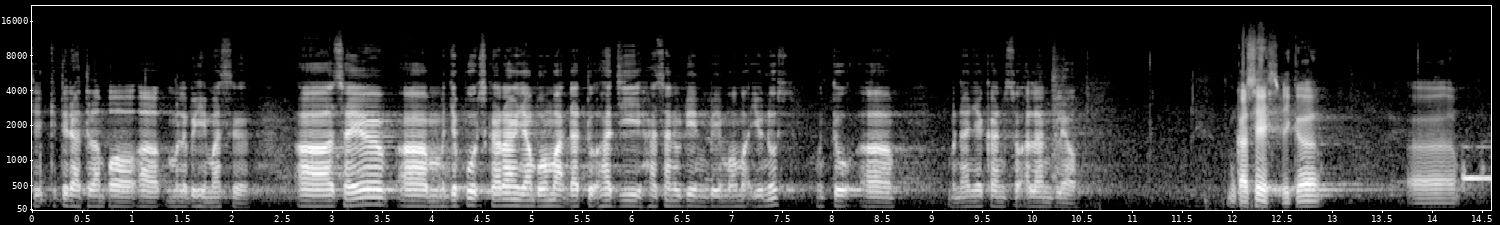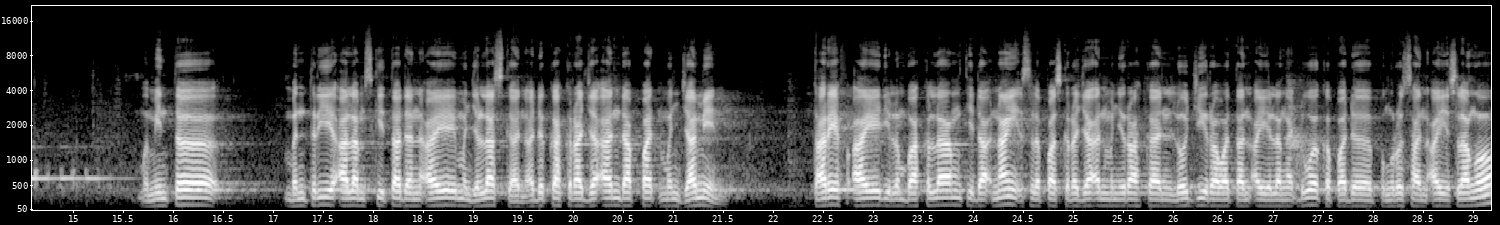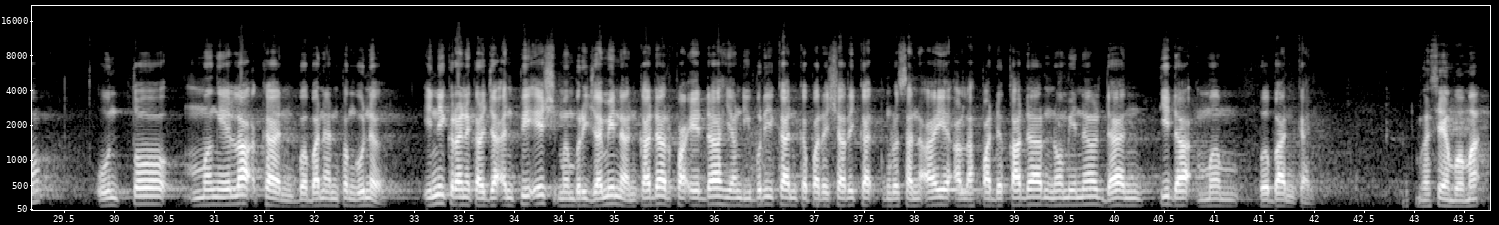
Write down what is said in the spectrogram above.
kita dah terlampau uh, melebihi masa. Uh, saya uh, menjemput sekarang Yang Berhormat Datuk Haji Hasanuddin bin Muhammad Yunus untuk uh, menanyakan soalan beliau. Terima kasih Speaker. Uh, meminta Menteri Alam Sekitar dan Air menjelaskan adakah kerajaan dapat menjamin tarif air di Lembah Kelang tidak naik selepas kerajaan menyerahkan loji rawatan air Langat 2 kepada pengurusan air Selangor untuk mengelakkan bebanan pengguna. Ini kerana kerajaan PH memberi jaminan kadar faedah yang diberikan kepada syarikat pengurusan air adalah pada kadar nominal dan tidak membebankan. Terima kasih Yang Berhormat.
